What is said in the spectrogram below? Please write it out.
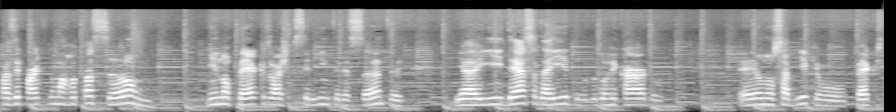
fazer parte de uma rotação. E no Packers eu acho que seria interessante. E aí, dessa daí, do, do Ricardo, é, eu não sabia que o Packers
